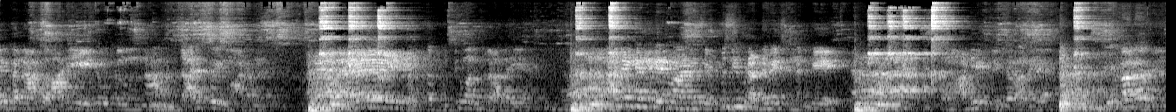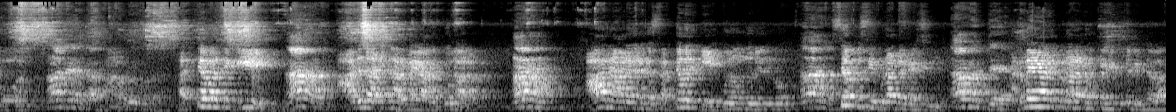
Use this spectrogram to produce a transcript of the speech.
ఒక నాటు హాని ఏదో ఒక నాకు దారిపోయి మాట. అంత బుద్ధిమంతురాలయ్యా. ఆమె కనుక నేను మాట చెప్పు ఇప్పుడు అడ్డం వేసిందంటే మాట. సత్యవతికి ఆడదానికి అరవై ఆరు కులాలు. ఆ, ఆ నాడు కనుక సత్యవతికి ఏ కులం దొరిందో. చెప్పు ఇప్పుడు అడ్డం వేసింది అరవై ఆరు కులాలను ఒక చెప్తే వింటావా?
